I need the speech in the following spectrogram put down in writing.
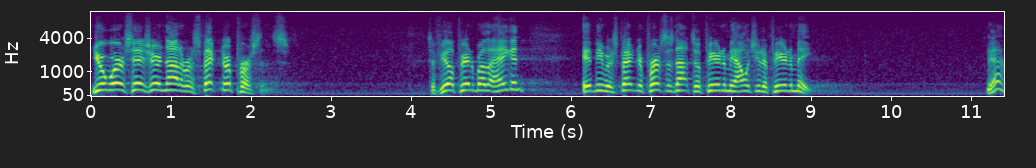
Your word says you're not a respecter of persons. So if you appear to Brother Hagin, it'd be respecter of persons not to appear to me. I want you to appear to me. Yeah.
